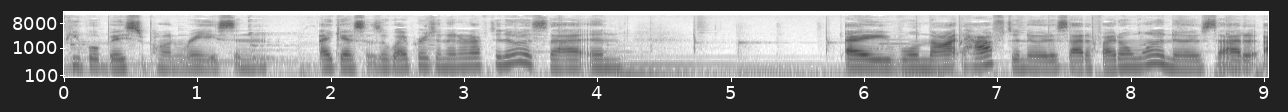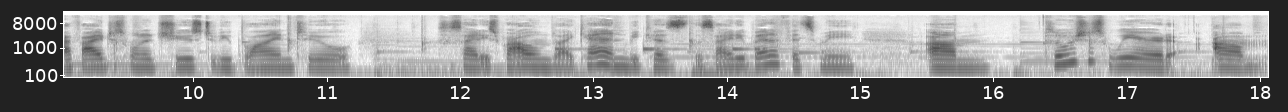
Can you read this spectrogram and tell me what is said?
people based upon race and I guess as a white person I don't have to notice that and I will not have to notice that if I don't want to notice that. If I just want to choose to be blind to society's problems, I can because society benefits me. Um, so it was just weird um,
